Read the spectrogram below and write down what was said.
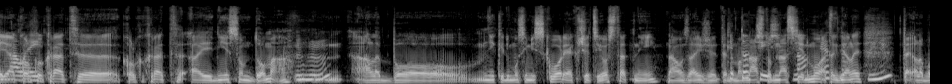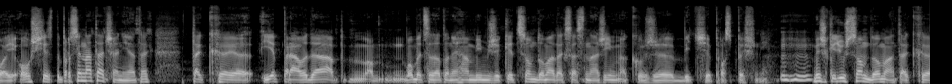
ja koľkokrát, e, koľkokrát aj nie som doma, mm-hmm. alebo niekedy musím ísť skôr, jak všetci ostatní, naozaj, že teda mám nástup na 7 no, a tak ďalej, mm-hmm. tak, alebo aj o 6, proste natáčania, tak, tak e, je pravda, a vôbec sa za to nehambím, že keď som doma, tak sa snažím akože byť prospešný. Mm-hmm. Vieš, keď už som doma, tak e,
